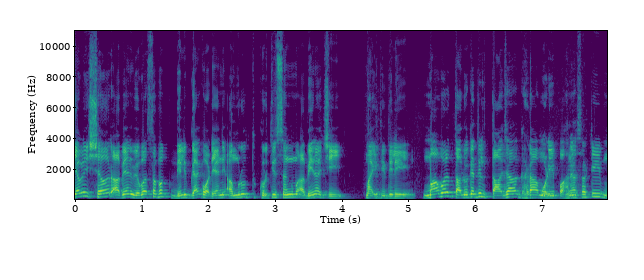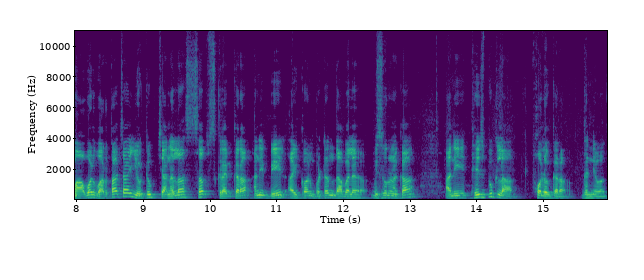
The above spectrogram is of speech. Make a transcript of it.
यावेळी शहर अभियान व्यवस्थापक दिलीप गायकवाड यांनी अमृत कृती संगम अभियानाची माहिती दिली. मावळ तालुक्यातील ताज्या घडामोडी पाहण्यासाठी मावळ वार्ताच्या यूट्यूब चॅनलला सबस्क्राईब करा आणि बेल आयकॉन बटन दाबायला विसरू नका आणि फेसबुकला फॉलो करा. धन्यवाद.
